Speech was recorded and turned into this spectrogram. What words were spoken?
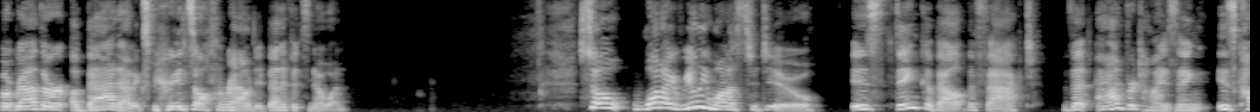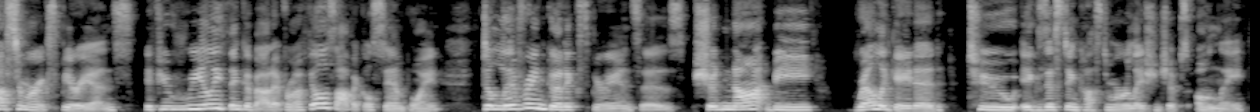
but rather a bad ad experience all around. It benefits no one. So, what I really want us to do is think about the fact that advertising is customer experience. If you really think about it from a philosophical standpoint, delivering good experiences should not be relegated to existing customer relationships only.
